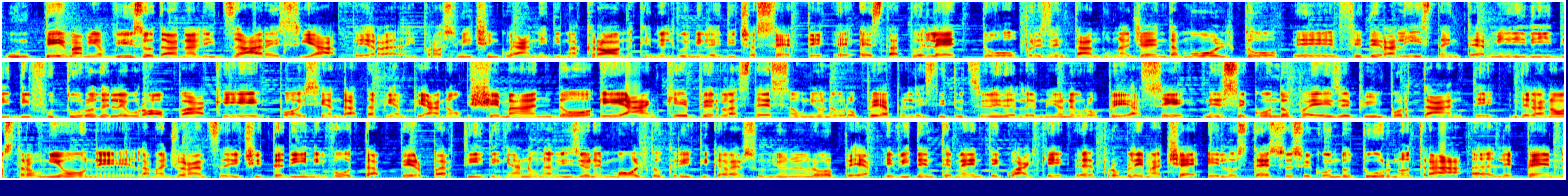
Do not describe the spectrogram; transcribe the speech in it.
un tema a mio avviso da analizzare sia per i prossimi cinque anni di Macron che nel 2017 eh, è stato eletto presentando un'agenda molto eh, federalista in termini di, di, di, futuro dell'Europa che poi si è andata pian piano scemando e anche per la stessa Unione Europea, per le istituzioni dell'Unione Europea. Se nel secondo paese più importante della nostra Unione la maggioranza dei cittadini vota per partiti che hanno una visione molto critica verso l'Unione Europea, evidentemente qualche eh, problema c'è e lo stesso secondo turno tra eh, Le Pen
